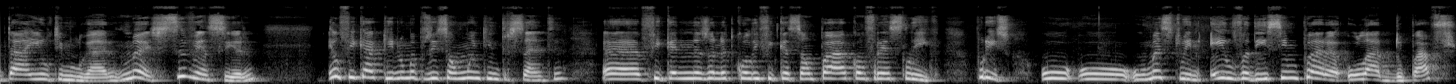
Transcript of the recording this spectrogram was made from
está em último lugar, mas se vencer ele fica aqui numa posição muito interessante, uh, fica na zona de qualificação para a Conference League. Por isso, o, o, o é elevadíssimo para o lado do Pafos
